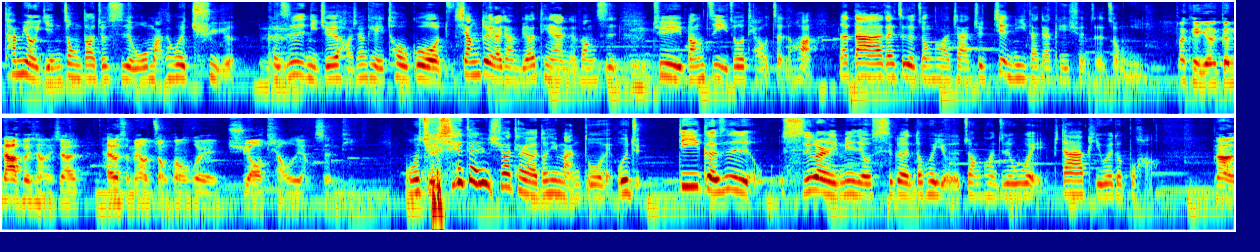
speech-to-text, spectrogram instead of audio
它没有严重到就是我马上会去了，可是你觉得好像可以透过相对来讲比较天然的方式嗯去帮自己做调整的话，那大家在这个状况下就建议大家可以选择中医。那可以跟跟大家分享一下，还有什么样的状况会需要调养身体？我觉得现在需要调养的东西蛮多诶，我觉第一个是十个人里面有十个人都会有的状况，就是胃，大家脾胃都不好。那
